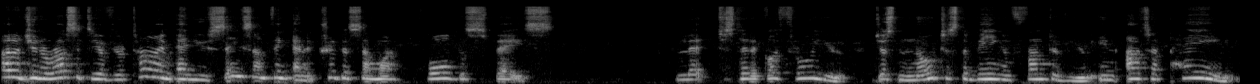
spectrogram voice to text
utter generosity of your time, and you say something and it triggers someone, hold the space. Let just let it go through you. Just notice the being in front of you in utter pain.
